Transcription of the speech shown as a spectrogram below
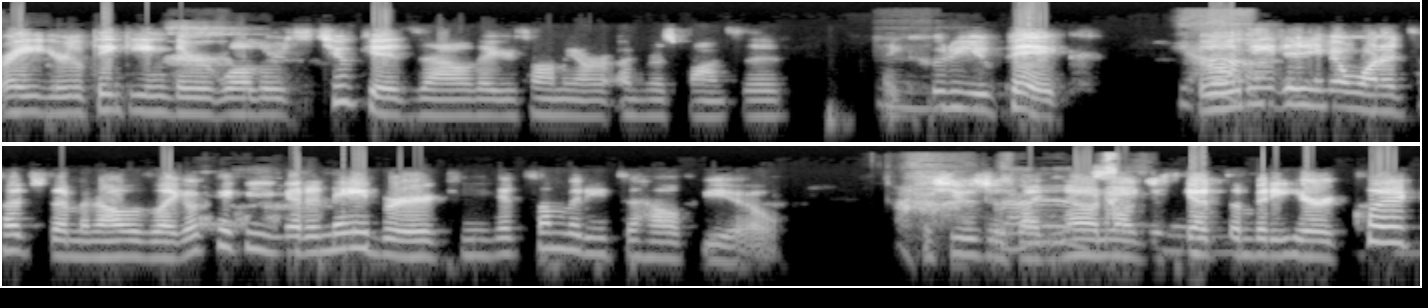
right? You're thinking there. Well, there's two kids now that you're telling me are unresponsive. Like, who do you pick? Yeah. The lady didn't even want to touch them, and I was like, okay, can you get a neighbor? Can you get somebody to help you? And she was just That like, no, no, just get somebody here. Click.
